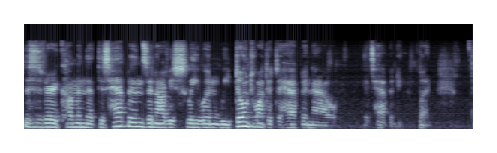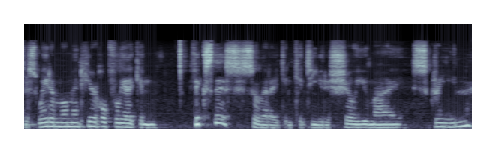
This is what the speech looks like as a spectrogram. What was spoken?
This is very common that this happens, and obviously when we don't want it to happen now, it's happening. But just wait a moment here. Hopefully I can fix this so that I can continue to show you my screen.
